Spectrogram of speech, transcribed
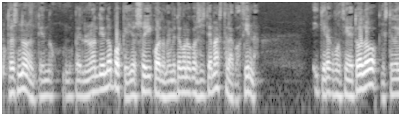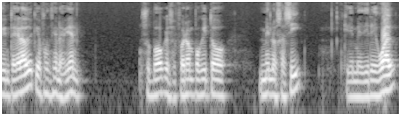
Entonces no lo entiendo. Pero no lo entiendo porque yo soy, cuando me meto en un ecosistema, hasta la cocina. Y quiero que funcione todo, que esté todo integrado y que funcione bien. Supongo que si fuera un poquito menos así, que me diré igual,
